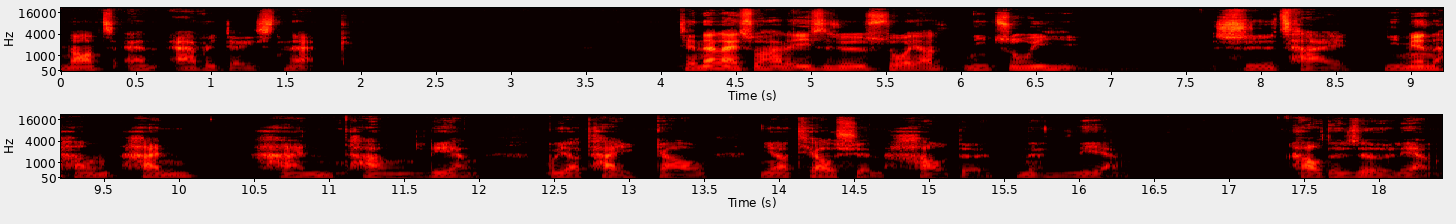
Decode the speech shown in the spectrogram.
Not an everyday snack。简单来说，它的意思就是说，要你注意食材里面的含含含糖量不要太高，你要挑选好的能量、好的热量。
